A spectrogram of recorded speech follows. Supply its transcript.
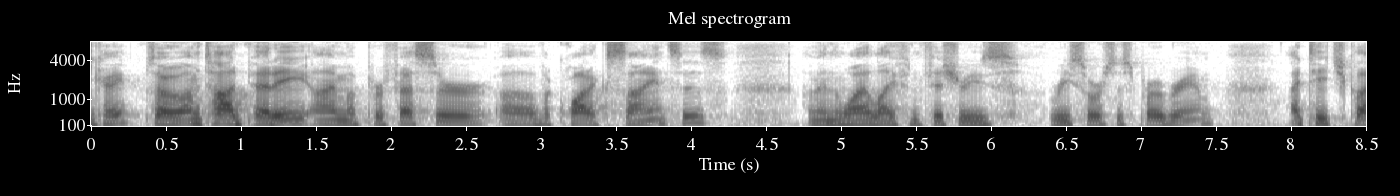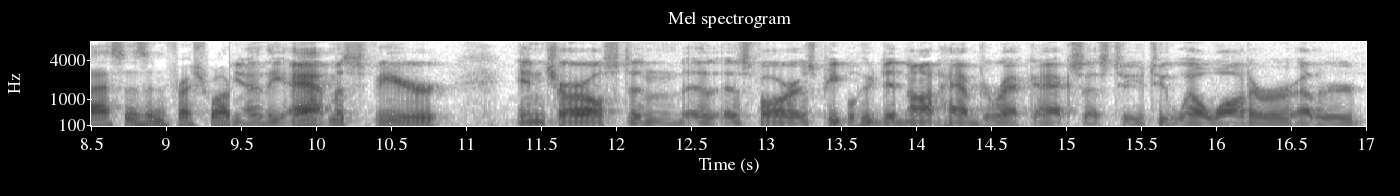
Okay, so I'm Todd Petty. I'm a professor of aquatic sciences. I'm in the Wildlife and Fisheries Resources program. I teach classes in freshwater. You know, the atmosphere in Charleston, as far as people who did not have direct access to, to well water or other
